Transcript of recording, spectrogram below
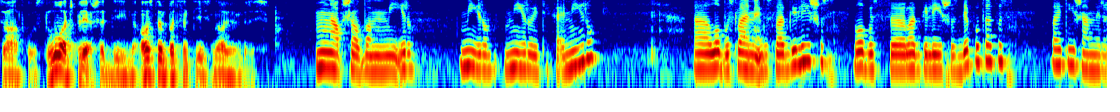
svētkos? Ločplieša dīna, 18. novembris. Apšaubam mīru. Mīru, mīru ir tikai mīru. Labus laimīgus latgaļīšus, labus latgaļīšus deputātus, lai tiešām ir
